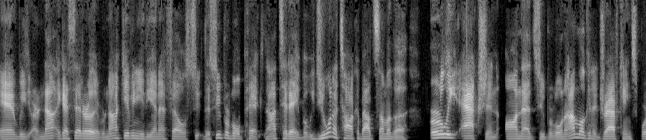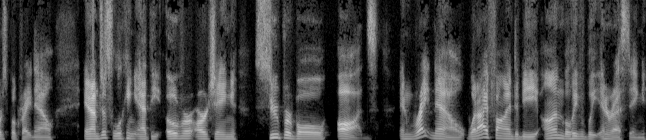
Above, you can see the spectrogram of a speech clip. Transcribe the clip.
And we are not, like I said earlier, we're not giving you the NFL, the Super Bowl pick, not today, but we do want to talk about some of the early action on that Super Bowl. Now I'm looking at DraftKings Sportsbook right now, and I'm just looking at the overarching Super Bowl odds. And right now, what I find to be unbelievably interesting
